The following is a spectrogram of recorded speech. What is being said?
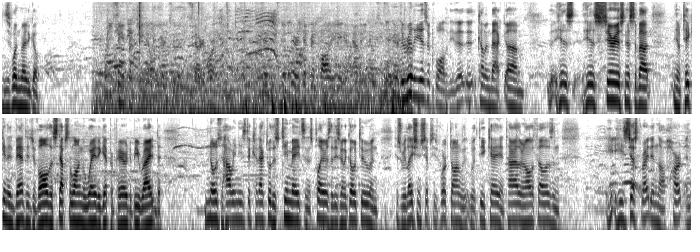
he just wasn't ready to go. What are you seeing from Geno in year two as he started more? Is, there a different quality to him now that he knows he's There there really is a quality that, that coming back. Um, his his seriousness about you know taking advantage of all the steps along the way to get prepared to be right and to knows how he needs to connect with his teammates and his players that he's going to go to and his relationships he's worked on with, with DK and Tyler and all the fellas. And he, he's just right in the heart and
